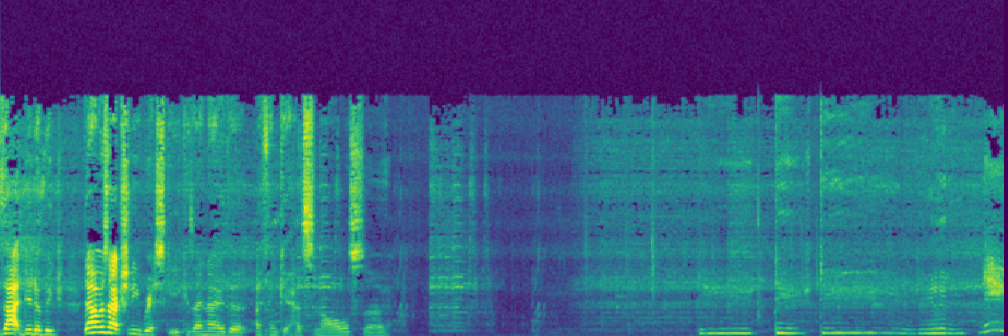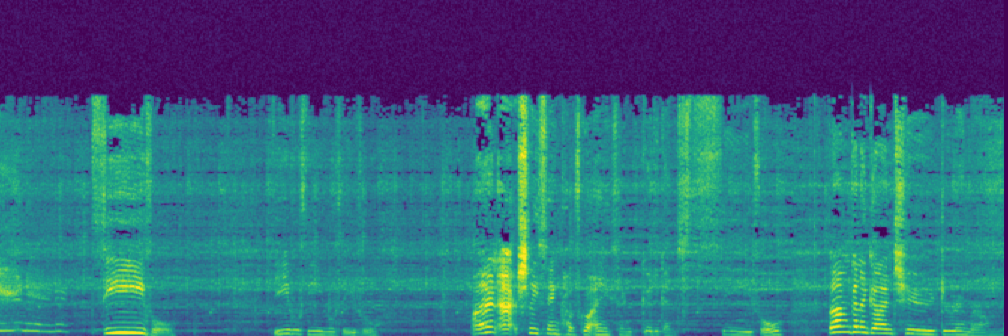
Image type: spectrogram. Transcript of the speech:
That did a big... That was actually risky because I know that I think it has snarls, so... Thievul. Thievul, Thievul, Thievul. I don't actually think I've got anything good against Thievul, but I'm gonna go into Durumron.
